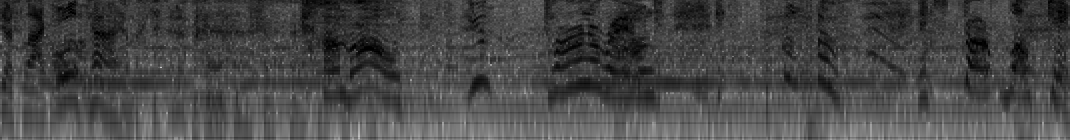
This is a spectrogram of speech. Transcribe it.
just like old times. Come on. You turn around and start walking.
